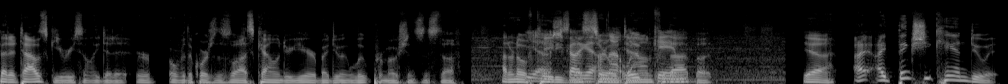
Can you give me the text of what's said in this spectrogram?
Fedotowsky recently did it, or over the course of this last calendar year by doing loop promotions and stuff. I don't know if Yeah, Katie's gotta get on necessarily down for game. that, but yeah, I, I think she can do it.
